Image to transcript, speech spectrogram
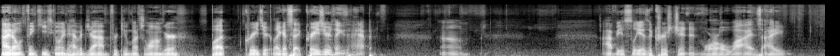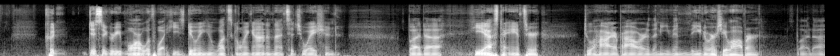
I don't think he's going to have a job for too much longer. But crazier, like I said, crazier things have happened. Um, obviously, as a Christian and moral wise, I couldn't disagree more with what he's doing and what's going on in that situation. But uh, he has to answer to a higher power than even the University of Auburn. But uh,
